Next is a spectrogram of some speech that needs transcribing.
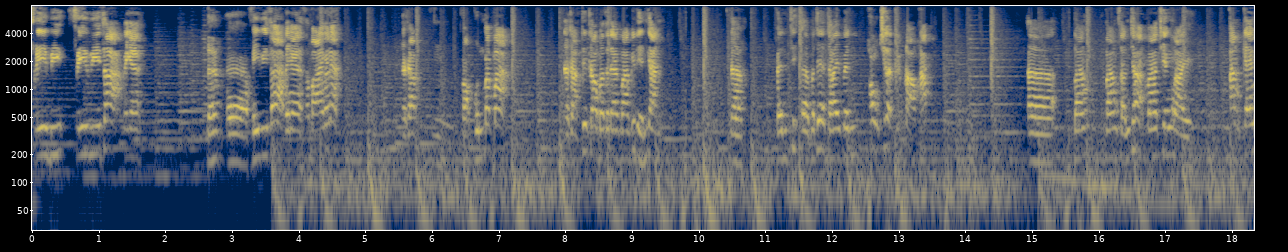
ฟรีวีฟรีวีซ่าเป็นไงนะเออฟรีวีซ่าเป็นไงสบายไหมนะนะครับอืมขอบคุณมากมากๆนะครับ ที่เข้ามาแสดงความคิดเห็นกันนะเป็นที่เอ่อประเทศไทยเป็นห้องเชือดหรือเปล่าครับเอ่อบางบางสัญชาติมาเชียงใหม่ตั้งแก๊ง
